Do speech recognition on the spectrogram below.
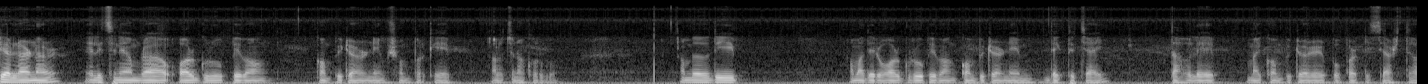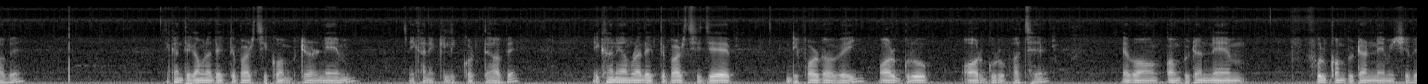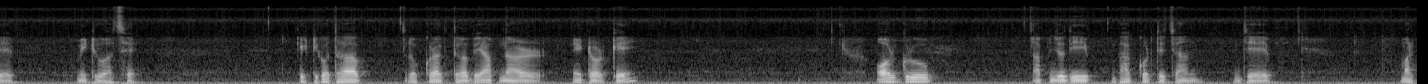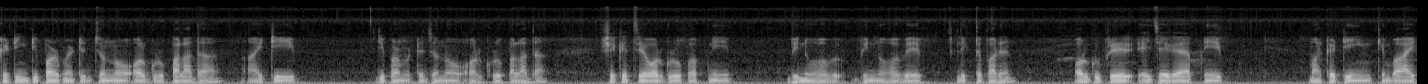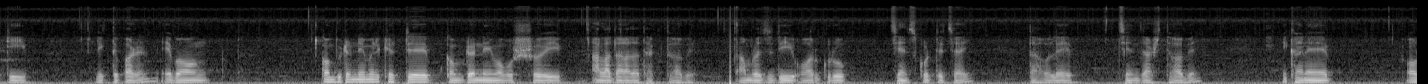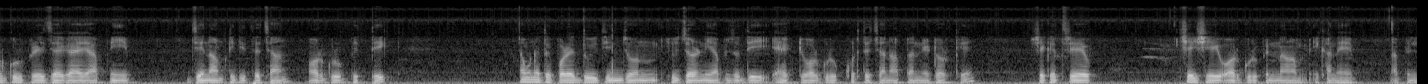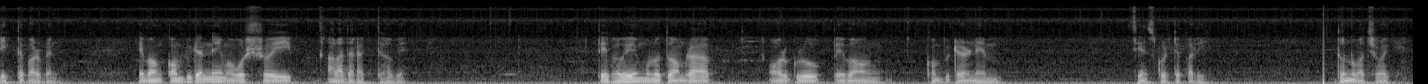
Deer learner এলিসেনে আমরা or group এবং কম্পিউটার নেম সম্পর্কে আলোচনা করব। আমরা যদি আমাদের অর গ্রুপ এবং কম্পিউটার নেম দেখতে চাই, তাহলে মাই কম্পিউটারের প্রপার্টিসে আসতে হবে। এখান থেকে আমরা দেখতে পাচ্ছি কম্পিউটার নেম এখানে ক্লিক করতে হবে। এখানে আমরা দেখতে পাচ্ছি যে ডিফল্টভাবেই অর গ্রুপ অর গ্রুপ আছে এবং computer name full computer name হিসেবে মিঠু আছে। একটি কথা লক্ষ্য রাখতে হবে আপনার নেটওয়ার্কে। অর গ্রুপ আপনি যদি ভাগ করতে চান যে মার্কেটিং ডিপার্টমেন্টের জন্য অর গ্রুপ আলাদা, আইটি ডিপার্টমেন্টের জন্য অর গ্রুপ আলাদা, সেক্ষেত্রে অর গ্রুপ আপনি ভিন্নভাবে ভিন্নভাবে লিখতে পারেন। অর গ্রুপের এই জায়গায় আপনি মার্কেটিং কিংবা আইটি লিখতে পারেন এবং কম্পিউটার নেমের ক্ষেত্রে কম্পিউটার নেম অবশ্যই আলাদা আলাদা থাকতে হবে। আমরা যদি অর গ্রুপ চেঞ্জ করতে চাই, তাহলে চেঞ্জ আসতে হবে। এখানে অর গ্রুপের এই জায়গায় আপনি যে নামটি দিতে চান অর গ্রুপ ভিত্তিক, এমন হতে পারে দুই তিনজন ইউজার নিয়ে আপনি যদি একটি অর গ্রুপ করতে চান আপনার নেটওয়ার্কে সেক্ষেত্রে সেই সেই অর গ্রুপের নাম এখানে আপনি লিখতে পারবেন। এবং কম্পিউটার নেম অবশ্যই আলাদা রাখতে হবে। তো এভাবেই মূলত আমরা অর গ্রুপ এবং কম্পিউটার নেম চেঞ্জ করতে পারি। ধন্যবাদ সবাইকে।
